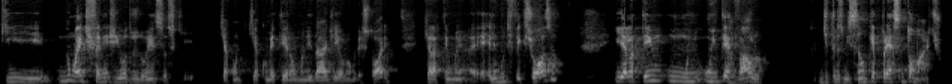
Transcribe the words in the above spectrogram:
que não é diferente de outras doenças que que, que acometeram a humanidade ao longo da história, que ela tem uma, ela é muito infecciosa e ela tem um, um intervalo de transmissão que é pré-sintomático.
